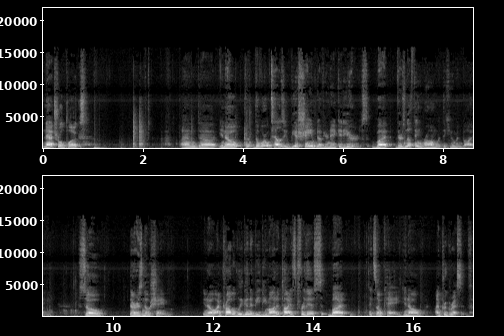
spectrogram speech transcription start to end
natural plugs and uh, you know the world tells you be ashamed of your naked ears but there's nothing wrong with the human body so there is no shame you know, I'm probably going to be demonetized for this, but it's okay. You know, I'm progressive.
